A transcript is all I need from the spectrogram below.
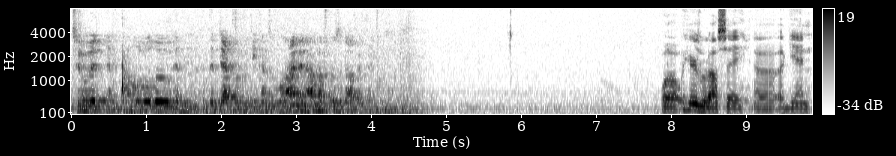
Tuitt and Alualu and the depth of the defensive line, and how much was it other things? Well, here's what I'll say. Uh, again,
